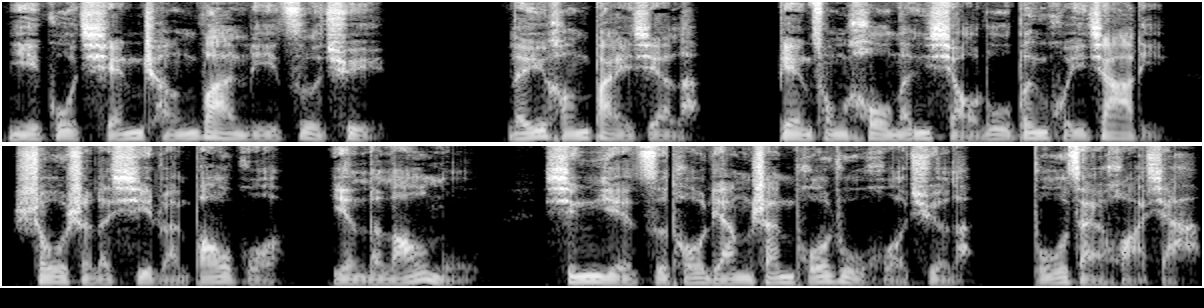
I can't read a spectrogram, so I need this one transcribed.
你故前程万里自去，雷横拜谢了，便从后门小路奔回家里，收拾了细软包裹，引了老母星夜自投梁山坡入伙去了，不在话下。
